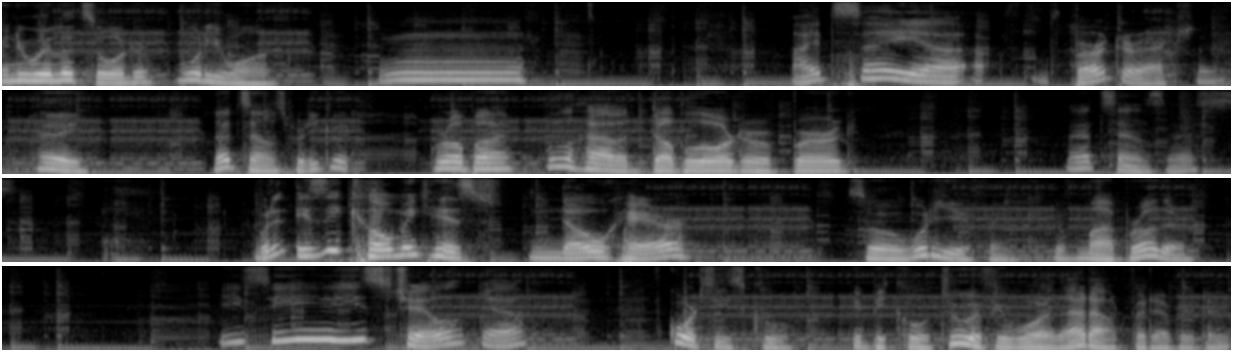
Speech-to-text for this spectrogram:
Anyway, let's order. What do you want? Hmm. I'd say uh, burger actually. Hey, that sounds pretty good. Robot, we'll have a double order of burg. That sounds nice. What is he combing his no hair? So, what do you think of my brother? He's he, he's chill, yeah. Of course he's cool. He'd be cool too if he wore that outfit every day.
